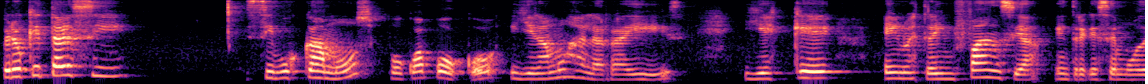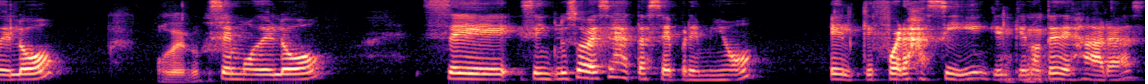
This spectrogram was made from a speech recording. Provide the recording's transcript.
Pero ¿qué tal si, si buscamos poco a poco y llegamos a la raíz? Y es que en nuestra infancia, entre que se modeló, se modeló, se, se, incluso a veces hasta se premió el que fueras así, el que no te dejaras,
